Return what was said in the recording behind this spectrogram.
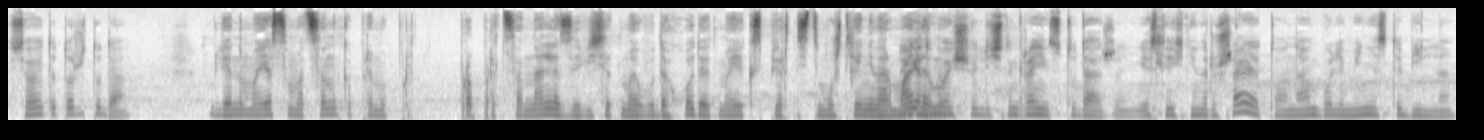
Все это тоже туда. Лена, моя самооценка прямо пропорционально зависит от моего дохода от моей экспертности. Может, я ненормальная? Но я думаю, но... еще личные границы туда же. Если их не нарушает, то она более-менее стабильна.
